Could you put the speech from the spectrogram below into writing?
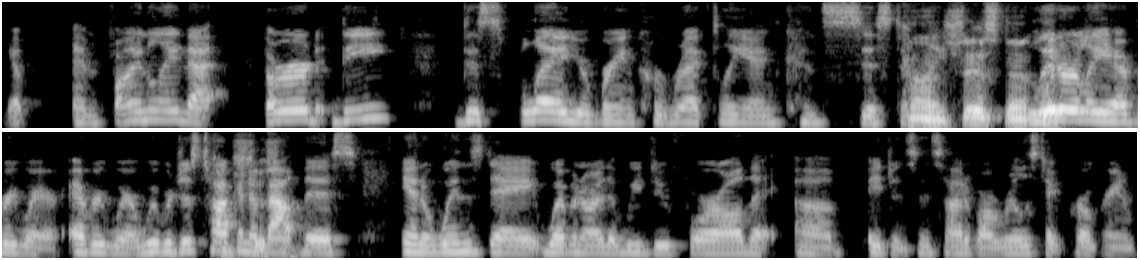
Yep. And finally, that third D display your brand correctly and consistently. Consistently. Literally everywhere, everywhere. We were just talking about this in a Wednesday webinar that we do for all the uh, agents inside of our real estate program.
